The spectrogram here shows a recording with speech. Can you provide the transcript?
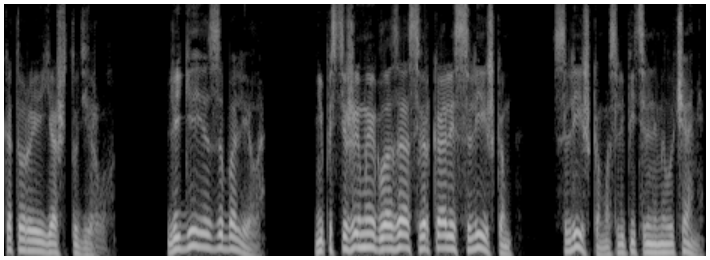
которые я штудировал. Лигея заболела. Непостижимые глаза сверкали слишком, слишком ослепительными лучами.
